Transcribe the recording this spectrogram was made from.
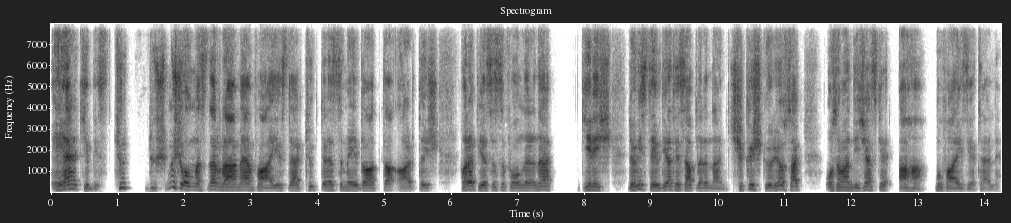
Eğer ki biz Türk düşmüş olmasına rağmen faizler, Türk lirası mevduatta artış, para piyasası fonlarına giriş, döviz tevdiat hesaplarından çıkış görüyorsak o zaman diyeceğiz ki aha bu faiz yeterli.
